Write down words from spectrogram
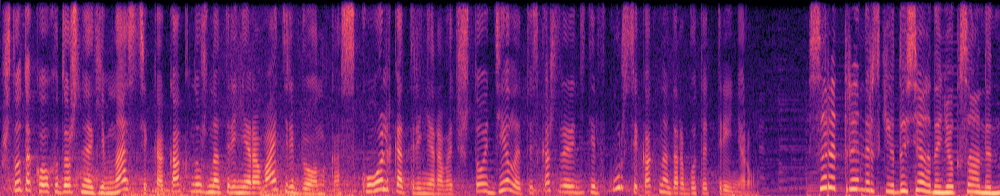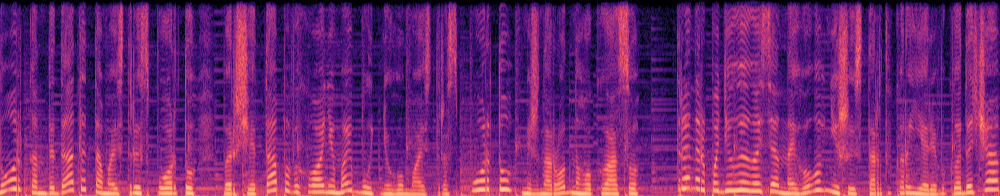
что такое художественная гимнастика, как нужно тренировать ребенка, сколько тренировать, что делать. То есть каждый родитель в курсе, как надо работать тренеру. Серед тренерських досягнень Оксани Нор кандидати та майстри спорту. Перші етапи виховання майбутнього майстра спорту міжнародного класу. Тренер поділилася найголовніший старт в кар'єрі викладача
